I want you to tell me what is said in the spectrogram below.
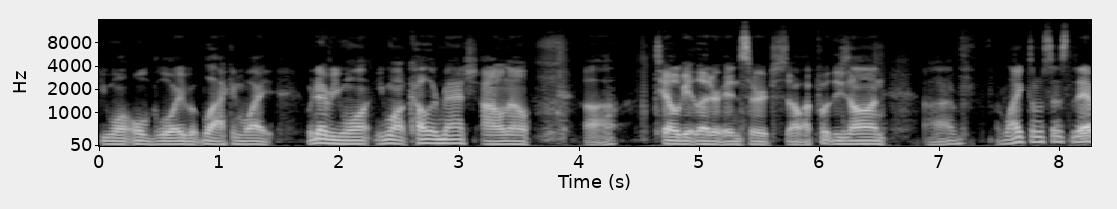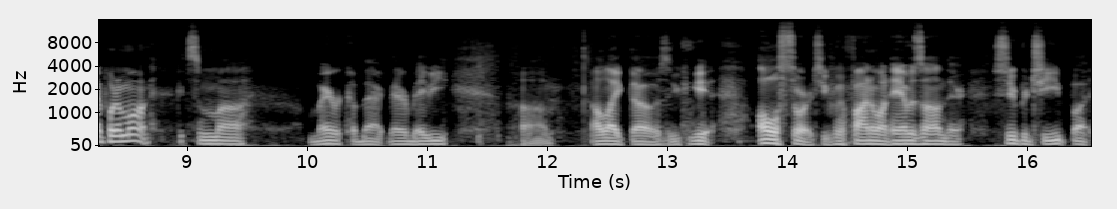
you want Old Glory but black and white, whatever you want. You want color matched? I don't know. Uh, tailgate letter insert. So I put these on. I've, I've, liked them since the day I put them on. Get some uh, America back there, baby. Um, I like those. You can get all sorts. You can find them on Amazon. They're super cheap, but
